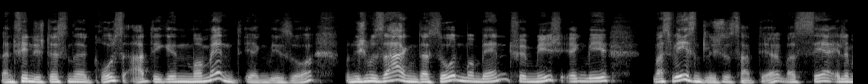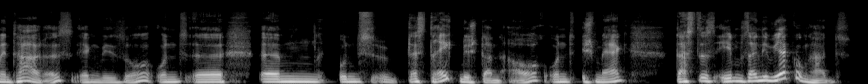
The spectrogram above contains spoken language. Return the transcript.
dann finde ich das einen großartigen Moment irgendwie so. Und ich muss sagen, dass so ein Moment für mich irgendwie was Wesentliches hat, ja, was sehr Elementares irgendwie so und äh, ähm, und das trägt mich dann auch und ich merke, dass das eben seine Wirkung hat.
